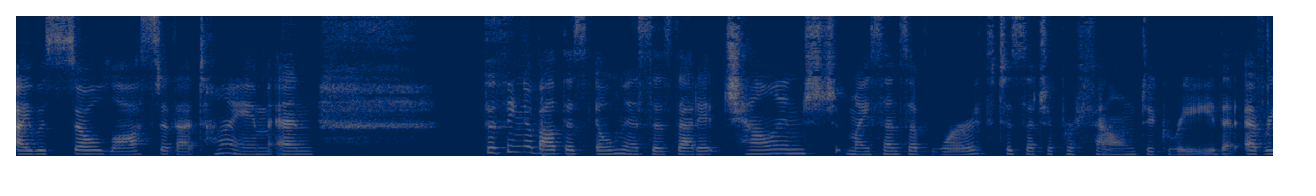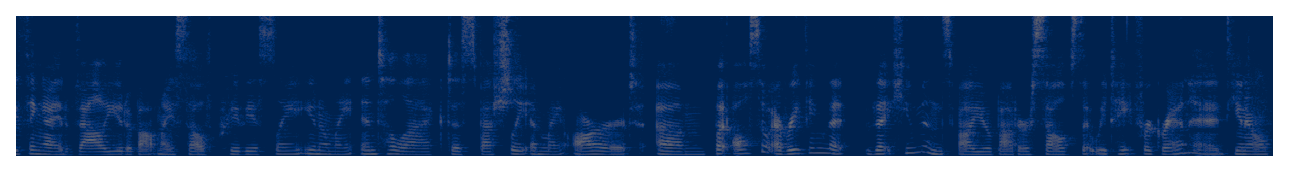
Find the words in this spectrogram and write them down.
I was so lost at that time and the thing about this illness is that it challenged my sense of worth to such a profound degree that everything I had valued about myself previously, you know, my intellect, especially, and my art, um, but also everything that that humans value about ourselves that we take for granted, you know,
